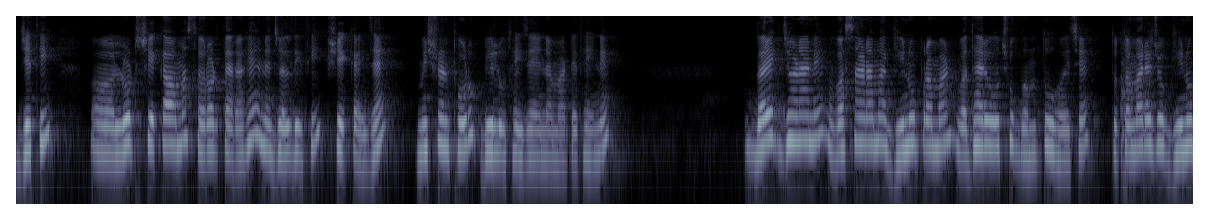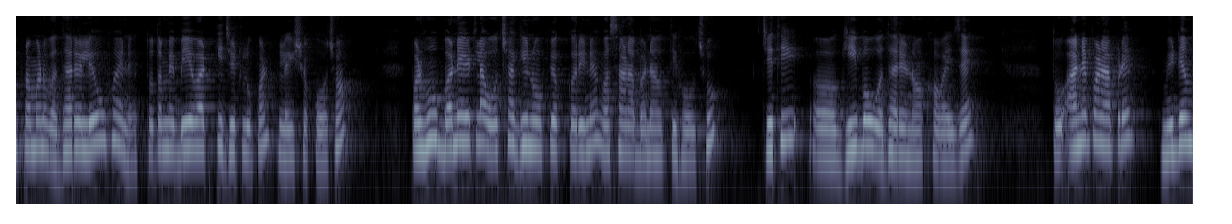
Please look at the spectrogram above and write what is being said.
જેથી લોટ શેકાવામાં સરળતા રહે અને જલ્દીથી શેકાઈ જાય. મિશ્રણ થોડુંક ઢીલું થઈ જાય એના માટે થઈને. દરેક જણાને વસાણામાં ઘીનું પ્રમાણ વધારે ઓછું ગમતું હોય છે. તો તમારે જો ઘીનું પ્રમાણ વધારે લેવું હોય ને, તો તમે બે વાટકી જેટલું પણ લઈ શકો છો. પણ હું બને એટલા ઓછા ઘીનો ઉપયોગ કરીને વસાણા બનાવતી હોઉં છું, જેથી ઘી બહુ વધારે ન ખવાઈ જાય. તો આને પણ આપણે મીડિયમ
